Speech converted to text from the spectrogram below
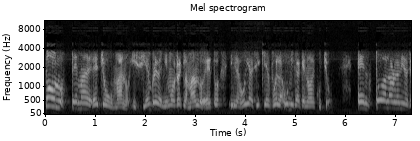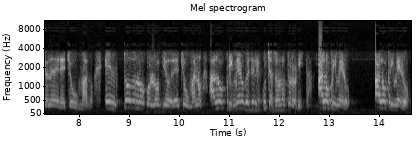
todos los temas de derechos humanos, y siempre venimos reclamando esto, y les voy a decir quién fue la única que nos escuchó, en todas las organizaciones de derechos humanos, en todos los coloquios de derechos humanos, a lo primero que se le escucha son los terroristas, a lo primero, a lo primero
